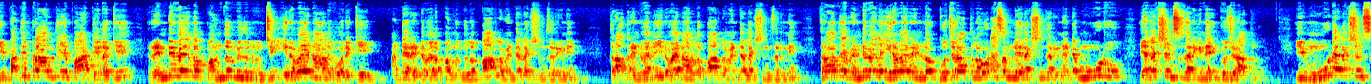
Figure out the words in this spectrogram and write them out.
ఈ పది ప్రాంతీయ పార్టీలకి రెండు వేల పంతొమ్మిది నుంచి ఇరవై నాలుగు వరకు అంటే రెండు వేల పంతొమ్మిదిలో పార్లమెంట్ ఎలక్షన్ జరిగినాయి తర్వాత రెండు వేల ఇరవై నాలుగులో పార్లమెంట్ ఎలక్షన్ జరిగినాయి. తర్వాత రెండు వేల ఇరవై రెండులో గుజరాత్లో కూడా అసెంబ్లీ ఎలక్షన్ జరిగినాయి. అంటే మూడు ఎలక్షన్స్ జరిగినాయి గుజరాత్లో. ఈ మూడు ఎలక్షన్స్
